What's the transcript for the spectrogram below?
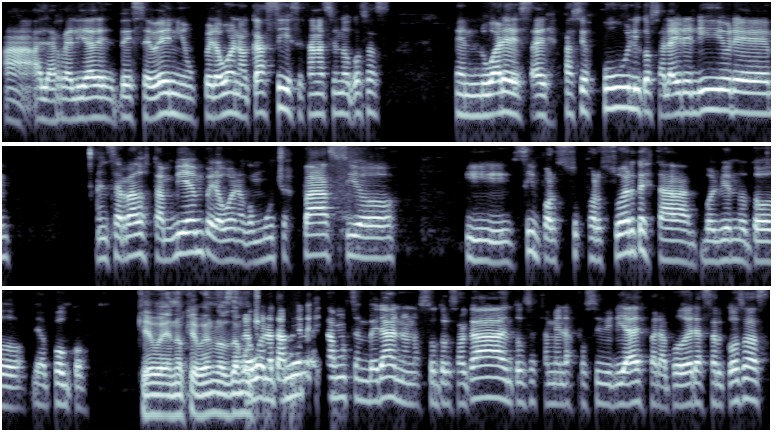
a, la realidad de, ese venue. Pero bueno, acá sí se están haciendo cosas en lugares, espacios públicos, al aire libre, encerrados también, pero bueno, con mucho espacio. Y sí, por, por suerte está volviendo todo de a poco. Qué bueno, qué bueno, nos da Pero bueno, también estamos en verano nosotros acá, entonces también las posibilidades para poder hacer cosas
